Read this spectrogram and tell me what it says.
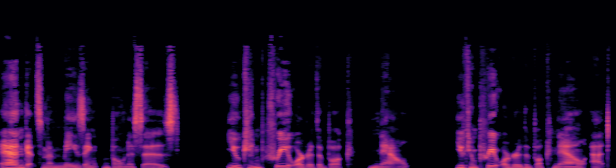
and get some amazing bonuses, you can pre order the book now. You can pre order the book now at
